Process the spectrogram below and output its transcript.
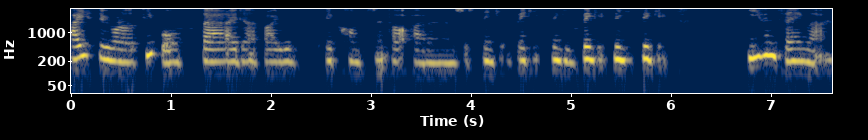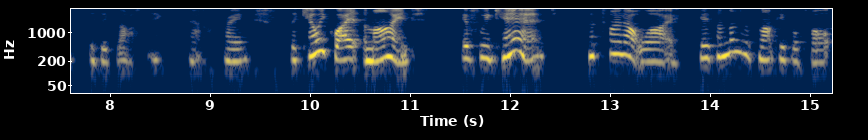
I used to be one of those people that identified with a constant thought pattern. I was just thinking, thinking, thinking, thinking, thinking, thinking. Even saying that is exhausting now, right? Like, can we quiet the mind? If we can't, let's find out why. Okay, sometimes it's not people's fault.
